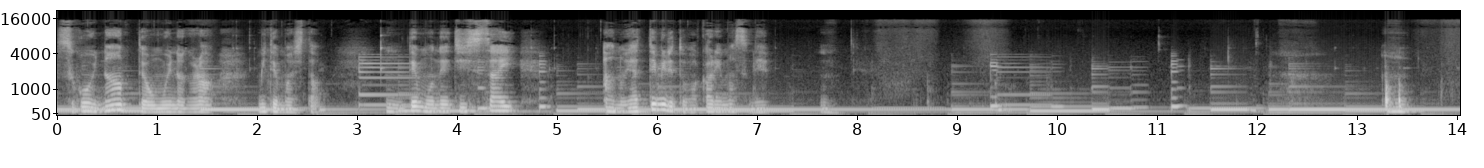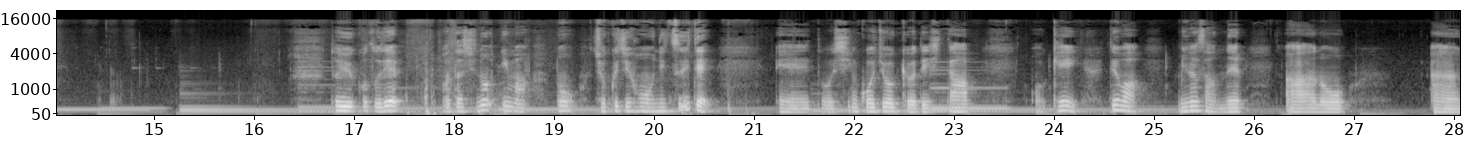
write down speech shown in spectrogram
すごいなって思いながら見てました、うん、でもね実際あのやってみると分かりますね、ということで私の今の食事法について、えーと、進行状況でした。OK では皆さんねあのあ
